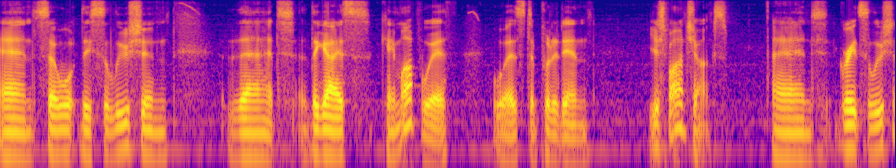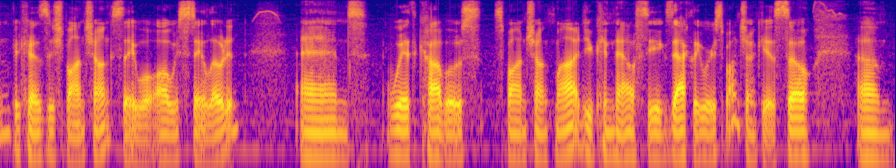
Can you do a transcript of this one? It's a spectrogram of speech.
And so the solution that the guys came up with was to put it in your spawn chunks. And great solution because the spawn chunks, they will always stay loaded. And with Kabo's spawn chunk mod, you can now see exactly where your spawn chunk is. So um,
